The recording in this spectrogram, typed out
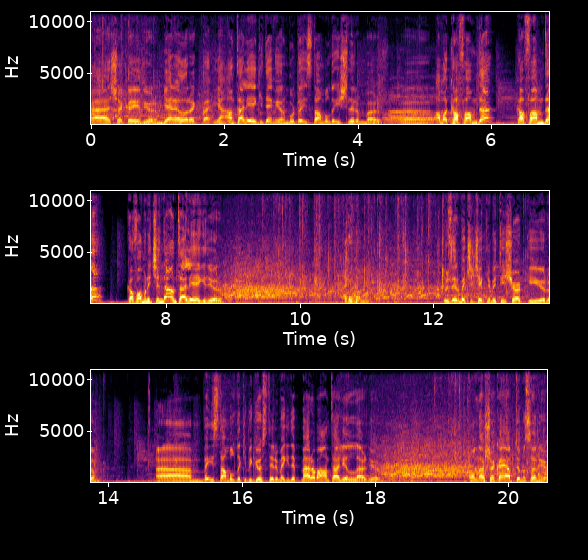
Ha, şaka ediyorum. Genel olarak ben yani Antalya'ya gidemiyorum. Burada İstanbul'da işlerim var. Ee, ama kafamda, kafamda, kafamın içinde Antalya'ya gidiyorum. Üzerime çiçekli bir tişört giyiyorum. Ee, ve İstanbul'daki bir gösterime gidip merhaba Antalyalılar diyorum. Onlar şaka yaptığımı sanıyor.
